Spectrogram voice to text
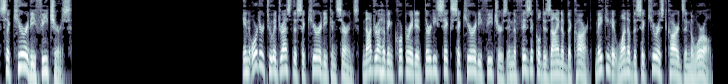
Security features In order to address the security concerns, NADRA have incorporated 36 security features in the physical design of the card, making it one of the securest cards in the world.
